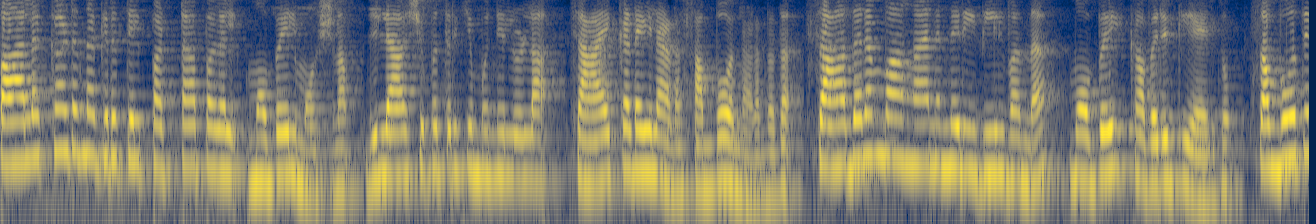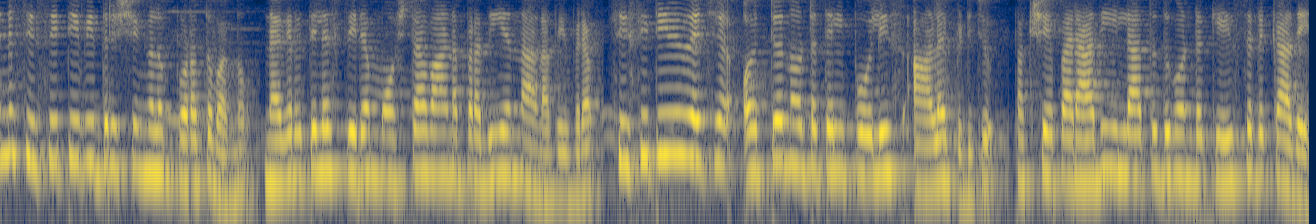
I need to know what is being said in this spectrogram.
പാലക്കാട് നഗരത്തിൽ പട്ടാപ്പകൽ മൊബൈൽ മോഷണം. ജില്ലാ ആശുപത്രിക്ക് മുന്നിലുള്ള ചായക്കടയിലാണ് സംഭവം നടന്നത്. സാധനം വാങ്ങാനെന്ന രീതിയിൽ വന്ന് മൊബൈൽ കവരുകയായിരുന്നു. സംഭവത്തിന്റെ സിസിടിവി ദൃശ്യങ്ങളും പുറത്തു വന്നു. നഗരത്തിലെ സ്ഥിരം മോഷ്ടാവാണ് പ്രതിയെന്നാണ് വിവരം. സിസിടിവി വെച്ച് ഒറ്റനോട്ടത്തിൽ പോലീസ് ആളെ പിടിച്ചു. പക്ഷേ പരാതിയില്ലാത്തതുകൊണ്ട് കേസെടുക്കാതെ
